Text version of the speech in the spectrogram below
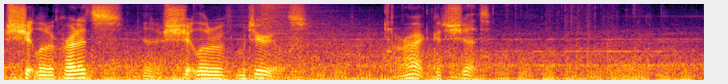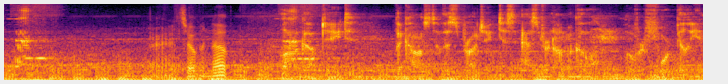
a shitload of credits and a shitload of materials. Alright, good shit. Alright, it's opened up. Log update. The cost of this project is astronomical, over four billion.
